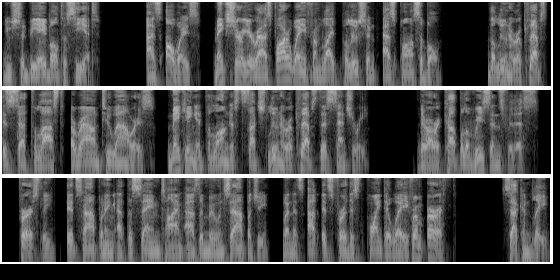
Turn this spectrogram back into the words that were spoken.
you should be able to see it. As always, make sure you're as far away from light pollution as possible. The lunar eclipse is set to last around two hours, making it the longest such lunar eclipse this century. There are a couple of reasons for this. Firstly, it's happening at the same time as the moon's apogee, when it's at its furthest point away from Earth. Secondly,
